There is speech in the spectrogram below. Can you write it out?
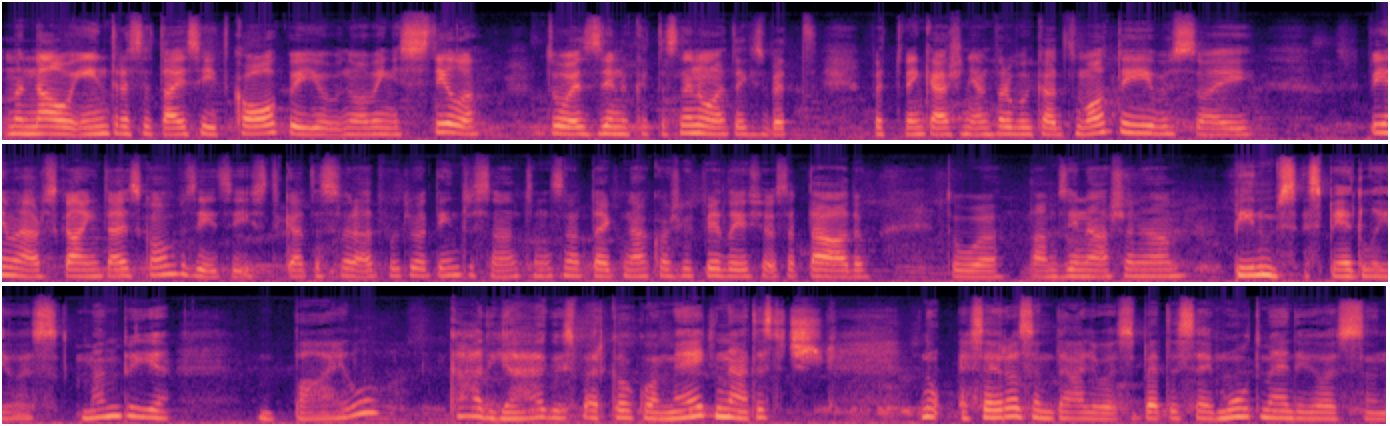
Man nav interese taisīt kopiju no viņas stila. To es zinu, ka tas nenotiks, bet, bet vienkārši ņemt varbūt kādus motīvus vai piemērus, kā viņa taisa kompozīcijas. Tas varētu būt ļoti interesanti. Es noteikti nākošais gads piedalīšos ar tādu to, tām zināšanām. Pirms es piedalījos, man bija bail, kāda jēga vispār kaut ko mēģināt. Es taču nu, es eju rozentāļos, bet es eju multimēdijos, un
